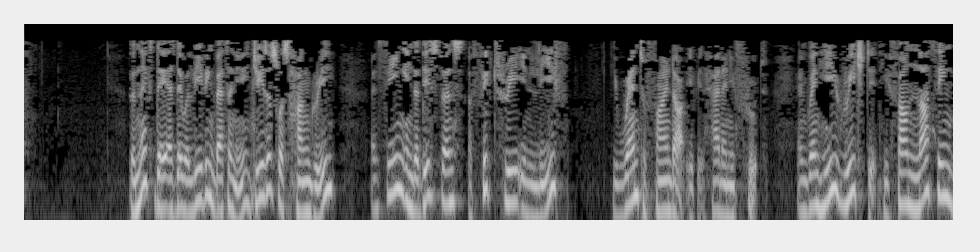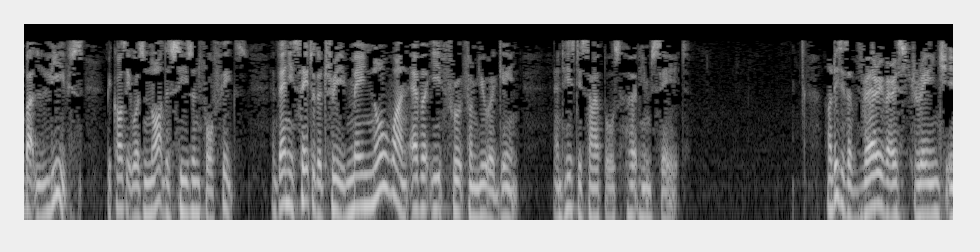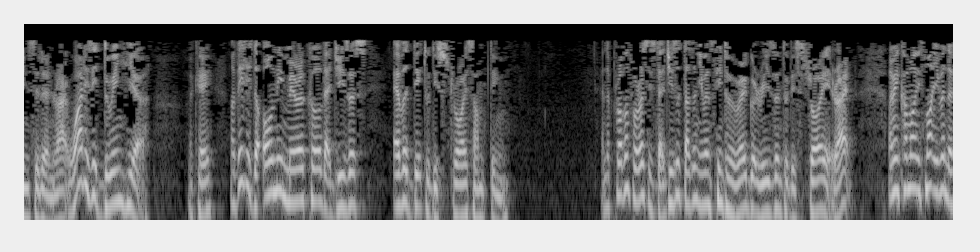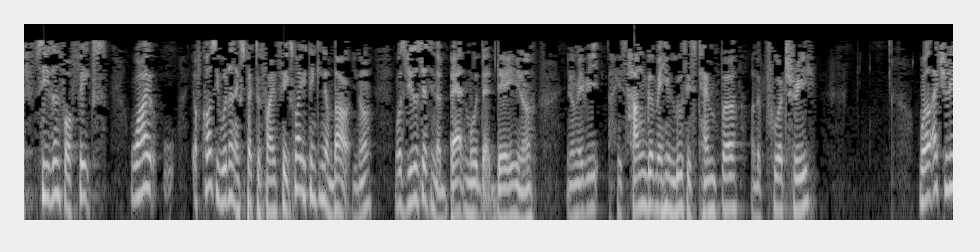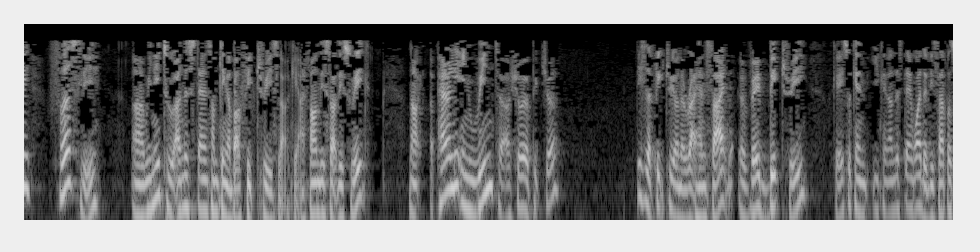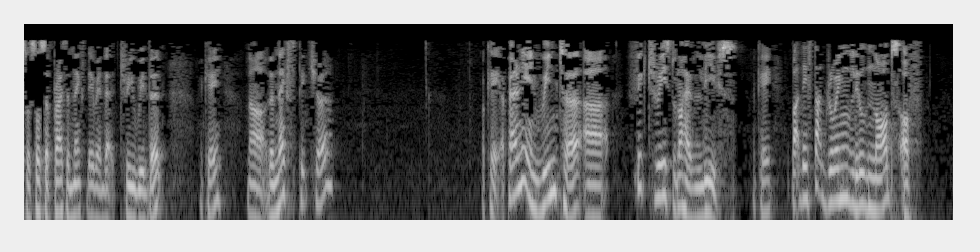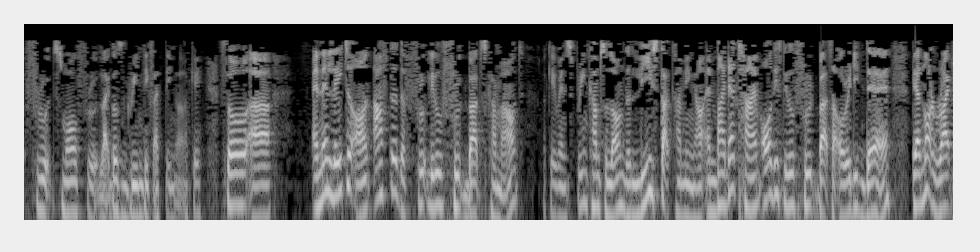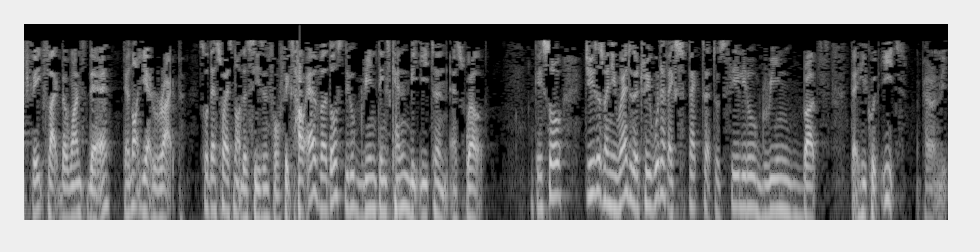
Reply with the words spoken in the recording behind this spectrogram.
The next day, as they were leaving Bethany, Jesus was hungry, And seeing in the distance a fig tree in leaf, he went to find out if it had any fruit. And when he reached it, he found nothing but leaves, because it was not the season for figs. And then he said to the tree, May no one ever eat fruit from you again. And his disciples heard him say it. Now this is a very, very strange incident, right? What is it doing here? Okay? Now this is the only miracle that Jesus ever did to destroy something. And the problem for us is that Jesus doesn't even seem to have a very good reason to destroy it, right? I mean, come on, it's not even the season for figs. Why? Of course, he wouldn't expect to find figs. What are you thinking about? You know, was Jesus just in a bad mood that day? You know, you know, maybe his hunger made him lose his temper on the poor tree. Well, actually, firstly, uh, we need to understand something about fig trees. Okay, I found this out this week. Now, apparently in winter, I'll show you a picture. This is a fig tree on the right hand side, a very big tree. Okay, so can you can understand why the disciples were so surprised the next day when that tree withered. Okay, now the next picture. Okay, apparently in winter, uh, fig trees do not have leaves. Okay, but they start growing little knobs of fruit, small fruit, like those green things, I think. Uh, okay, so uh, and then later on, after the fruit, little fruit buds come out, Okay, when spring comes along, the leaves start coming out, and by that time, all these little fruit buds are already there. They are not ripe figs like the ones there. They're not yet ripe. So that's why it's not the season for figs. However, those little green things can be eaten as well. Okay, so Jesus, when he went to the tree, would have expected to see little green buds that he could eat, apparently.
